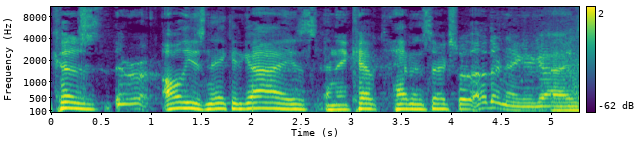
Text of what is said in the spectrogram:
Because there were all these naked guys and they kept having sex with other naked guys.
